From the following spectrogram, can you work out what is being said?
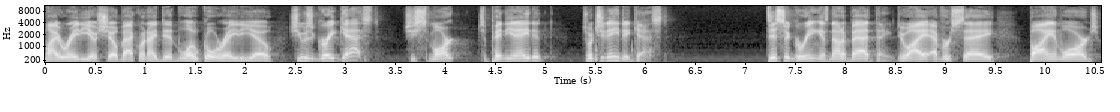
my radio show back when I did local radio. She was a great guest. She's smart, she's opinionated. It's what you need a guest. Disagreeing is not a bad thing. Do I ever say, by and large,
